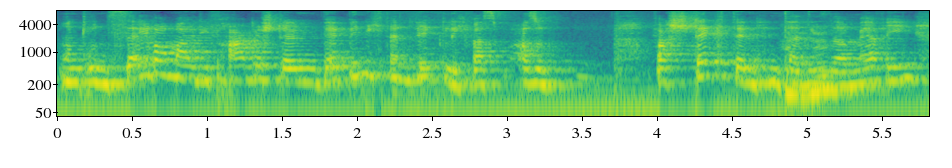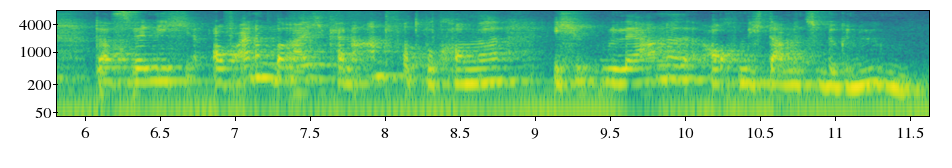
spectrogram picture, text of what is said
und uns selber mal die Frage stellen, wer bin ich denn wirklich? Was, also was steckt denn hinter dieser Mary, dass wenn ich auf einem Bereich keine Antwort bekomme, ich lerne auch mich damit zu begnügen.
